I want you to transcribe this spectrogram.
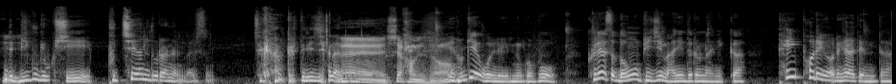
근데 음. 미국이 혹시 부채 한도라는 말씀 제가 아까 드리지 않았나요? 네. 시작하면서. 여기에 걸려 있는 거고 그래서 너무 빚이 많이 늘어나니까 테이퍼링을 해야 된다.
